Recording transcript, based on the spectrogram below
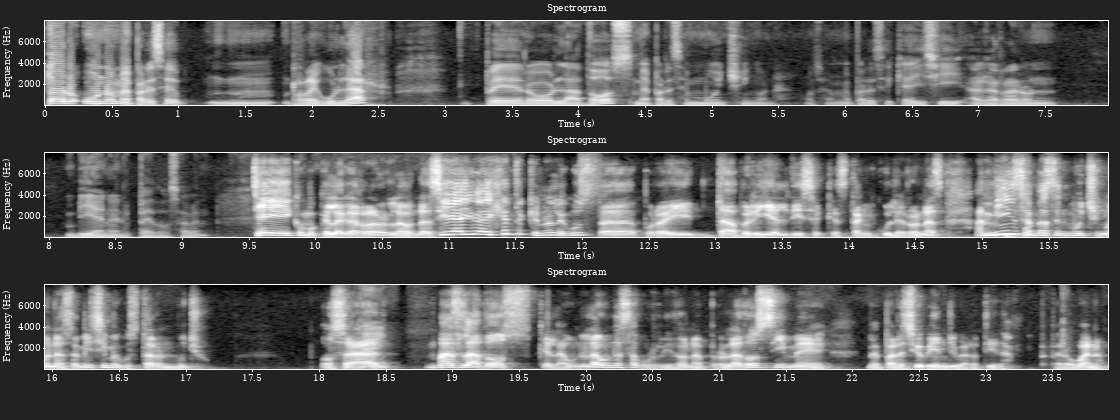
Thor 1 me parece mm, regular, pero la 2 me parece muy chingona. O sea, me parece que ahí sí agarraron bien el pedo, ¿saben? Sí, como que le agarraron la onda. Sí, hay, hay gente que no le gusta. Por ahí Gabriel dice que están culeronas. A mí se me hacen muy chingonas. A mí sí me gustaron mucho. O sea, más la 2 que la 1. La 1 es aburridona, pero la 2 sí me, me pareció bien divertida. Pero bueno.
